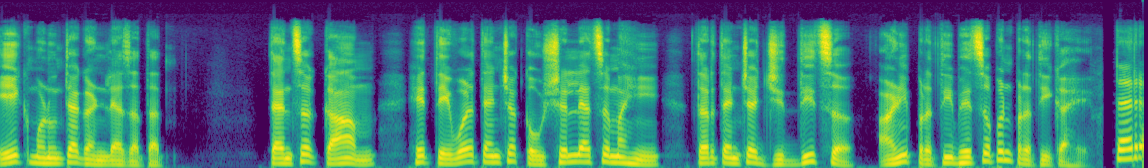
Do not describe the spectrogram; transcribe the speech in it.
एक म्हणून त्या गणल्या जातात. त्यांचं काम हे केवळ त्यांच्या कौशल्याचं नाही तर त्यांच्या जिद्दीचं आणि प्रतिभेचं पण प्रतीक आहे. तर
